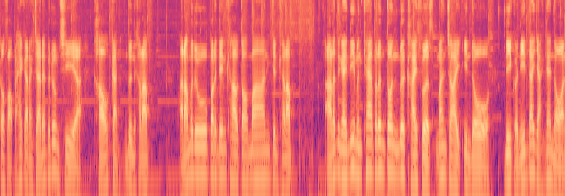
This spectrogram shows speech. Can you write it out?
ก็ฝากไปให้กำลังใจและไปร่วมเชียร์เขากันด้วยนะครับ เรามาดูประเด็นข่าวต่อมากันครับ อะไรยังไงนี่มันแค่เริ่มต้นเมื่อไคเวิร์สมั่นใจอินโด ดีกว่านี้ได้อย่างแน่นอน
